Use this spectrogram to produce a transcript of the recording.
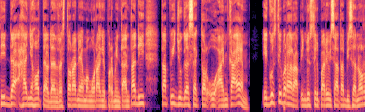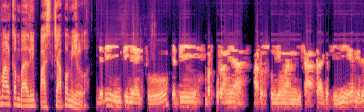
tidak hanya hotel dan restoran yang mengurangi permintaan tadi, tapi juga sektor UMKM. Igusti berharap industri pariwisata bisa normal kembali pasca pemilu. Jadi intinya itu, jadi berkurangnya arus kunjungan wisata ke sini kan gitu.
